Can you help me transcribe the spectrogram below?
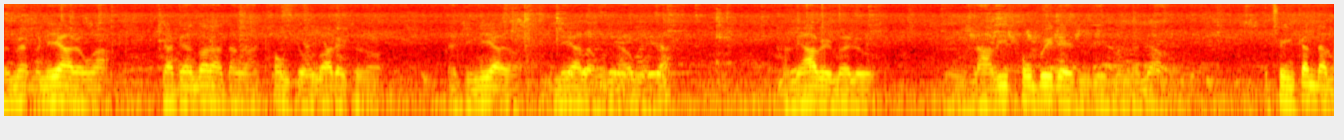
ပေမဲ့မနေ့ကတော့ကဇာပြန်သွားတာအတန်ဃာထောင်ကျော်သွားတယ်ဆိုတော့ဒီနေ့ကတော့မနေ့ကတော့မများဘူးပေါ့ဗျာမများပေမဲ့လို့လာပြီးဖုံးပေးတဲ့သူတွေမှန်တယ်များပေါ့အချိန်ကန့်တတ်မ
